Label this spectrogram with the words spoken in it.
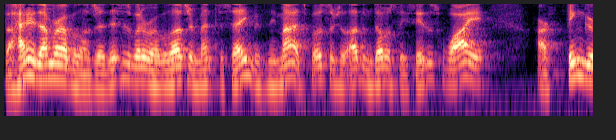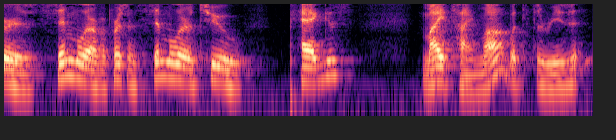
This is what a Rabbi Lazar meant to say. Say this. Why are fingers similar of a person similar to pegs? My taima. What's the reason?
